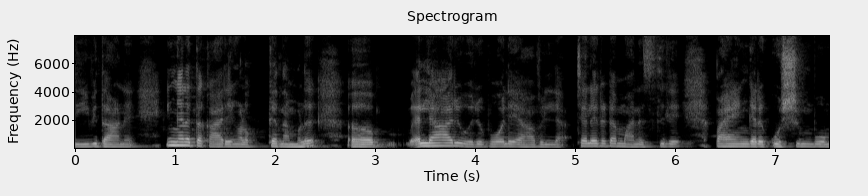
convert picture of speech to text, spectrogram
ജീവിതമാണ് ഇങ്ങനത്തെ കാര്യങ്ങളൊക്കെ നമ്മൾ എല്ലാവരും ഒരുപോലെ ആവില്ല. ചിലരുടെ മനസ്സിൽ ഭയങ്കര കുശുമ്പും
